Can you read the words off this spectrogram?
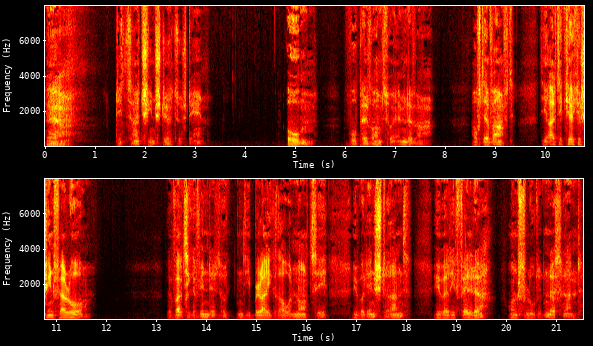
Ja, die Zeit schien stillzustehen. Oben, wo Pelvorm zu Ende war, auf der Warft, die alte Kirche schien verloren. Gewaltige Winde drückten die bleigraue Nordsee über den Strand, über die Felder und fluteten das Land.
